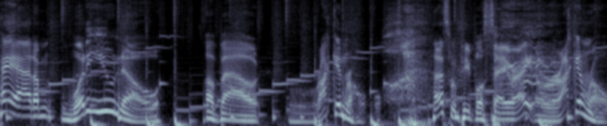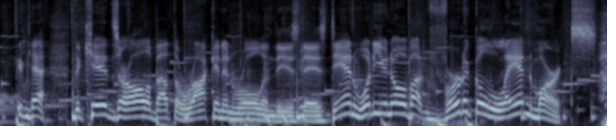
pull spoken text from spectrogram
Hey, Adam, what do you know about rock and roll? That's what people say, right? Rock and roll. Yeah, the kids are all about the rockin' and rollin' these days. Dan, what do you know about vertical landmarks?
